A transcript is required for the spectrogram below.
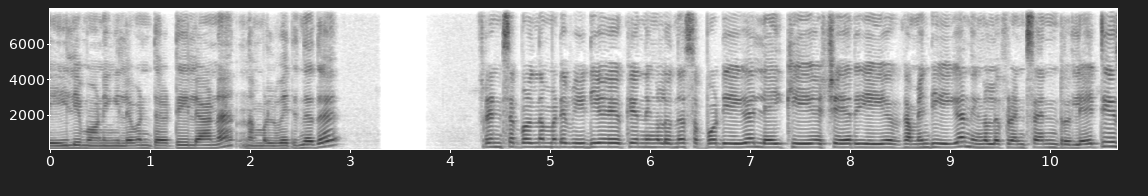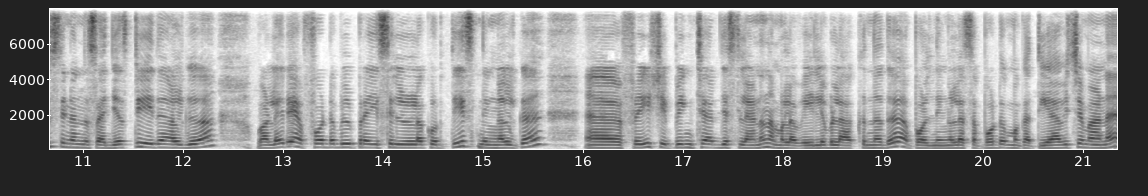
ഡെയിലി മോർണിംഗ് ഇലവൻ തേർട്ടിയിലാണ് നമ്മൾ വരുന്നത്. ഫ്രണ്ട്സ് അപ്പോൾ നമ്മുടെ വീഡിയോയൊക്കെ നിങ്ങളൊന്ന് സപ്പോർട്ട് ചെയ്യുക ലൈക്ക് ചെയ്യുക ഷെയർ ചെയ്യുക കമന്റ് ചെയ്യുക. നിങ്ങളുടെ ഫ്രണ്ട്സ് ആൻഡ് റിലേറ്റീവ്സിനൊന്ന് സജസ്റ്റ് ചെയ്ത് നൽകുക. വളരെ അഫോർഡബിൾ പ്രൈസിലുള്ള കുർത്തീസ് നിങ്ങൾക്ക് ഫ്രീ ഷിപ്പിംഗ് ചാർജസിലാണ് നമ്മൾ അവൈലബിൾ ആക്കുന്നത്. അപ്പോൾ നിങ്ങളുടെ സപ്പോർട്ട് നമുക്ക് അത്യാവശ്യമാണ്.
